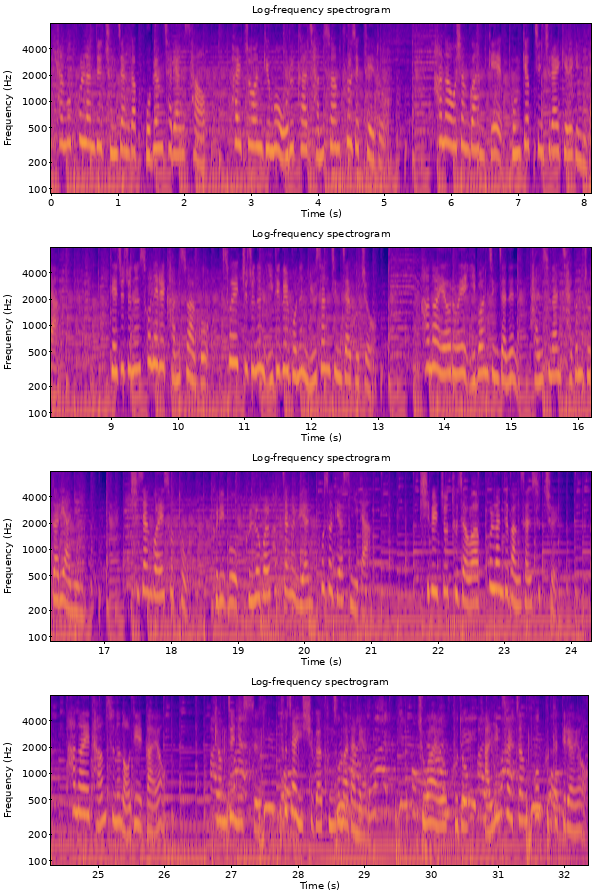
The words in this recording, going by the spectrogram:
향후 폴란드 중장갑 보병 차량 사업 8조 원 규모 오르카 잠수함 프로젝트에도 하나오션과 함께 본격 진출할 계획입니다. 대주주는 손해를 감수하고 소액주주는 이득을 보는 유상증자 구조. 한화에어로의 이번 증자는 단순한 자금 조달이 아닌 시장과의 소통, 그리고 글로벌 확장을 위한 포석이었습니다. 11조 투자와 폴란드 방산 수출. 한화의 다음 수는 어디일까요? 경제 뉴스, 투자 이슈가 궁금하다면 좋아요, 구독, 알림 설정 꼭 부탁드려요.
